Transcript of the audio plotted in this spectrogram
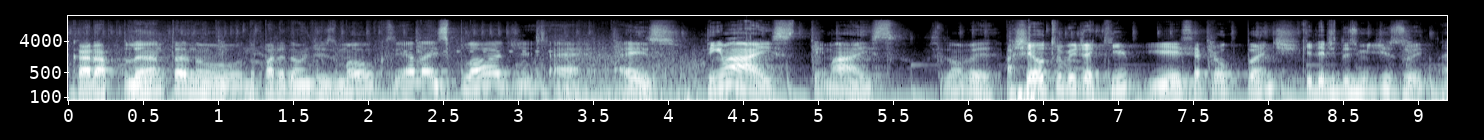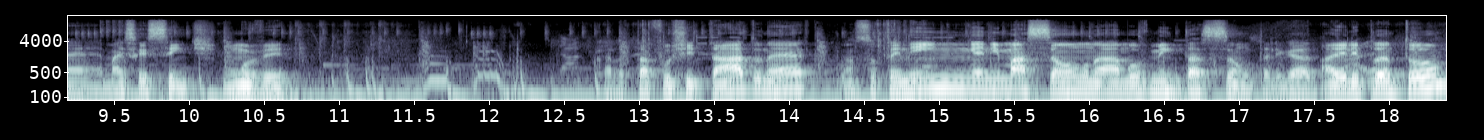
O cara planta no, no paredão de smokes e ela explode. É, é isso. Tem mais, tem mais. Vocês vão ver. Achei outro vídeo aqui, e esse é preocupante, que ele é de 2018. É mais recente. Vamos ver. Cara tá fuxitado, né? Nossa, não tem nem animação na movimentação, tá ligado? Aí ele plantou.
